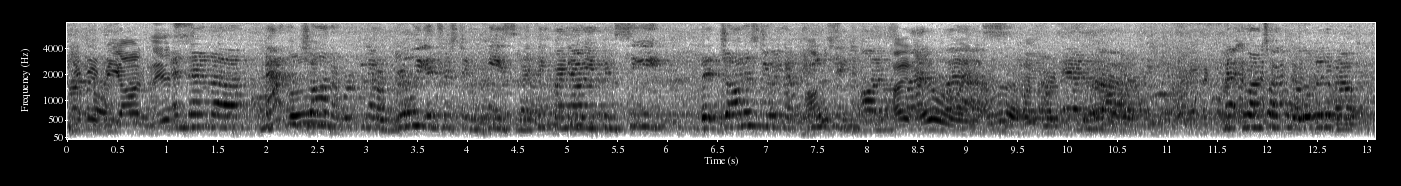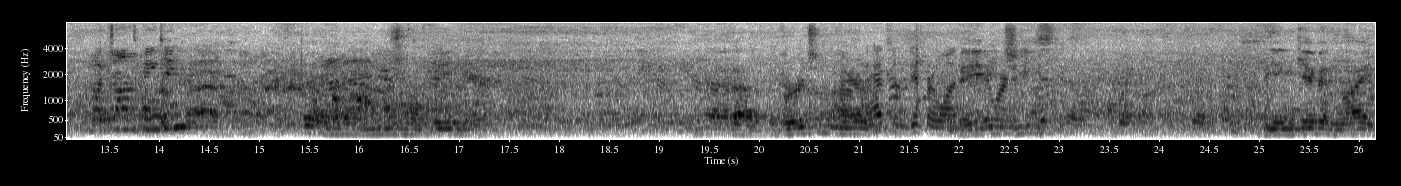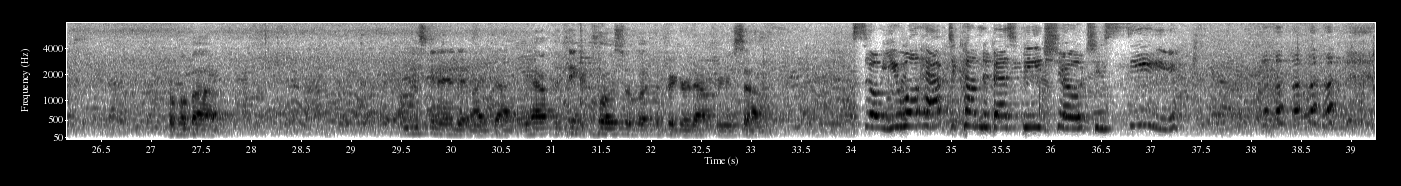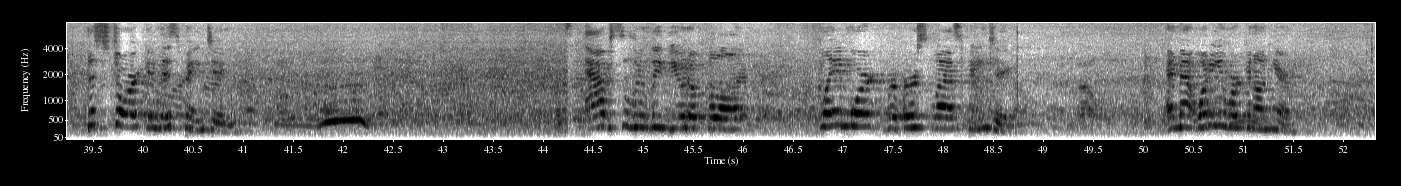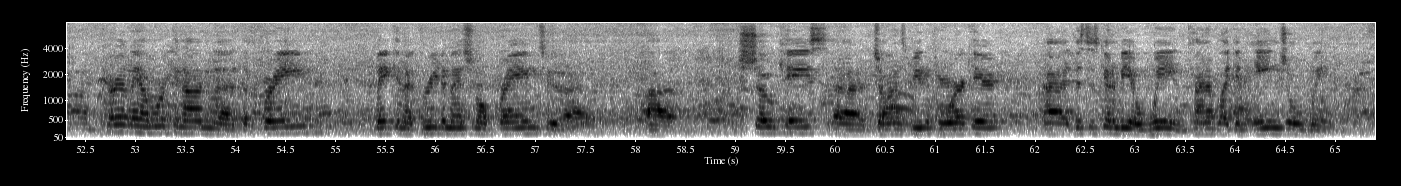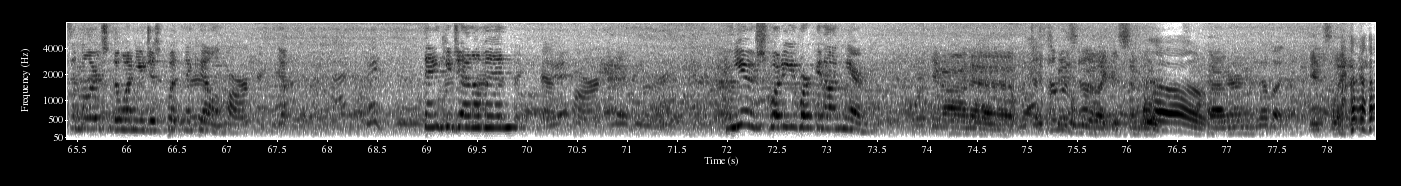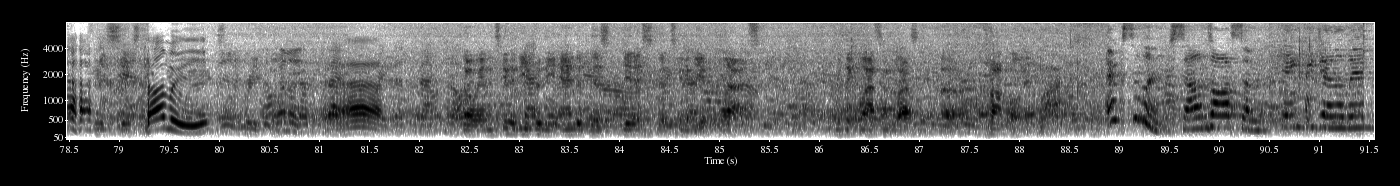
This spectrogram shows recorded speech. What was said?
Even beyond this. And then uh, Matt and John are working on a really interesting piece, and I think by now you can see that John is doing a painting on flat I don't like- glass. And uh, Matt, you want to talk a little bit about what John's painting? Really an unusual thing here. We got uh, the Virgin I Mary, have some different ones. baby They weren't Jesus, being given life from above. I'm just gonna end it like that. You have to take a closer look to figure it out for yourself. So you will have to come to Best Bead Show to see the stork in this painting. It's absolutely beautiful. Flame work reverse glass painting. And Matt, what are you working on here? Um, currently, I'm working on the, the frame, making a three-dimensional frame to uh, uh, showcase uh, John's beautiful work here. Uh, this is going to be a wing, kind of like an angel wing. Similar to the one you just put in the kiln. Yep. Thank you, gentlemen. And Yush, what are you working on here? working on a, it's basically like a simple oh. pattern. It's like 60. it's pretty Oh, and it's going to be for the end of this disc that's going to be a glass with a glass and glass uh, top on it. Excellent. Sounds awesome. Thank you, gentlemen.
